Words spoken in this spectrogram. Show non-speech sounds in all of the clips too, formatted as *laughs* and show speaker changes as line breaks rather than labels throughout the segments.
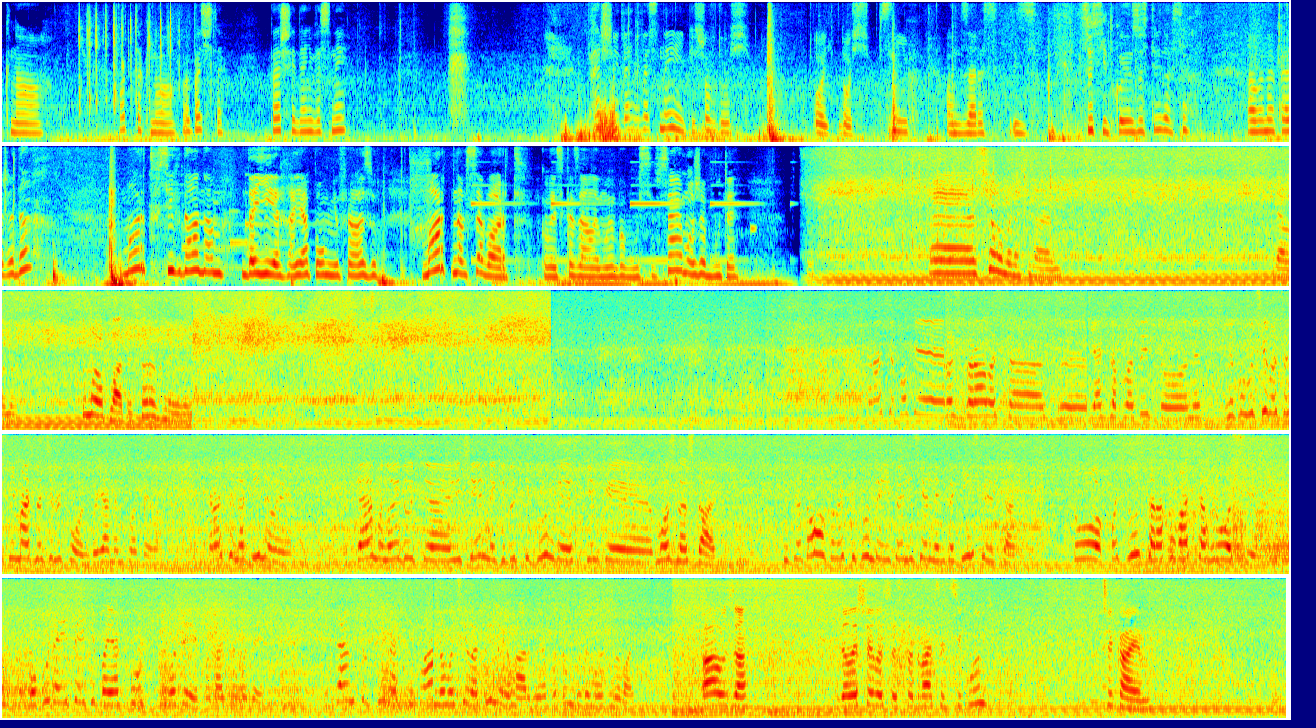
Окна. От окно. Ви бачите? Перший день весни. Перший день весни і пішов дощ. Ой, дощ, сніг. Он зараз із сусідкою зустрілася. А вона каже, да, Март завжди нам дає. А я пам'ятаю фразу Март на все варт, коли сказали мої бабусі. Все може бути. Е, чого ми починаємо? Де воно? Сума оплати 40 гривень. Коротше, поки розбиралася з як заплатити, то не, не вийшло знімати на телефон, бо я ним платила. Коротше, напінили, ждемо, ну йдуть е, лічильник, ідуть секунди, скільки можна ждати. Після того, коли секунди і той лічильник закінчується, то почнуться рахуватися гроші, бо буде йти, типу, як курс води, подача води. Ждемо, щоб піна стекла, намочила піною гарною, а потім будемо змивати. Пауза. Залишилося 120 секунд. Чекаємо.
